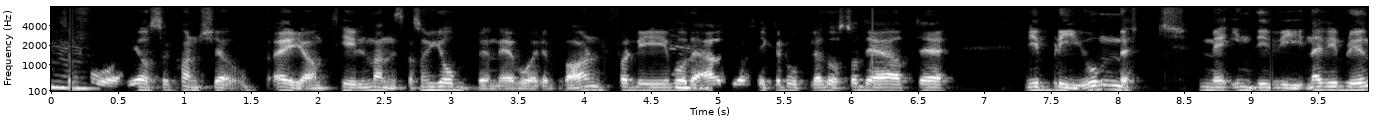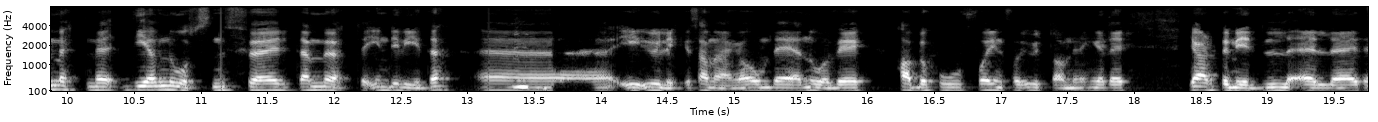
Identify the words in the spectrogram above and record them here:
mm. så får vi også kanskje opp øynene til mennesker som jobber med våre barn. Fordi både mm. jeg og du har sikkert opplevd også det at eh, vi blir jo møtt med individ, nei, vi blir jo møtt med diagnosen før de møter individet eh, mm. i ulike sammenhenger. Om det er noe vi har behov for innenfor utdanning eller hjelpemiddel eller,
